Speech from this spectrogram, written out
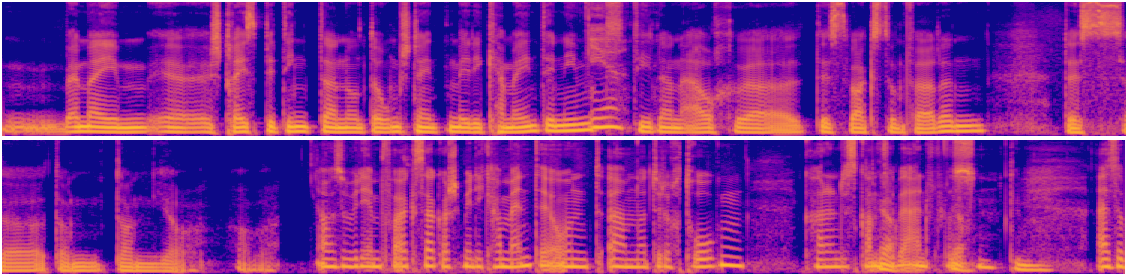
wenn man eben äh, stressbedingt dann unter Umständen Medikamente nimmt, Ja. die dann auch äh, das Wachstum fördern, das äh, dann, dann ja. Aber Also wie du eben vorher gesagt hast, Medikamente und ähm, natürlich Drogen können das Ganze ja, beeinflussen. Ja, genau. Also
